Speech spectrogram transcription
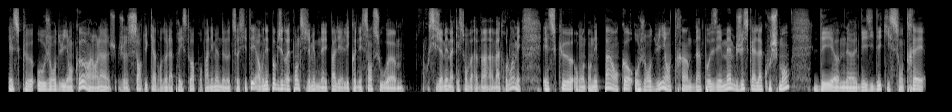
est-ce que aujourd'hui encore, alors là, je, sors du cadre de la préhistoire pour parler même de notre société. Alors vous n'êtes pas obligé de répondre si jamais vous n'avez pas les, connaissances ou ou si jamais ma question va, va, trop loin, mais est-ce qu'on n'est pas encore aujourd'hui en train d'imposer même jusqu'à l'accouchement des, euh, des idées qui sont très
